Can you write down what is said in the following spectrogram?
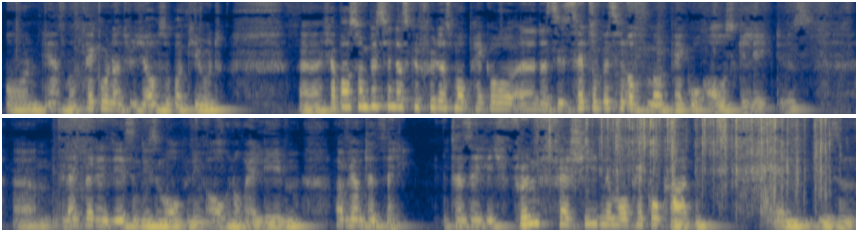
Und ja, Morpeko natürlich auch super cute. Äh, ich habe auch so ein bisschen das Gefühl, dass Morpeko, äh, dass dieses Set so ein bisschen auf Morpeko ausgelegt ist. Ähm, vielleicht werdet ihr es in diesem Opening auch noch erleben. Aber wir haben tatsächlich, tatsächlich fünf verschiedene Morpeko-Karten in diesem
